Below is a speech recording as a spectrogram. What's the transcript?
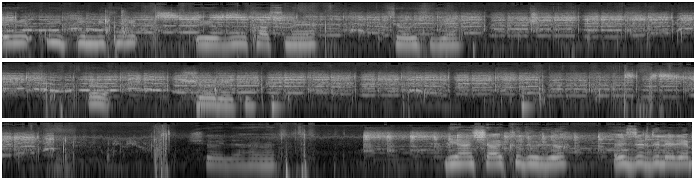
Evet, ilk gün bitirip e, bu kasmaya çalışacağım. Evet. Şöyle yapayım. Şöyle hemen. Bir şarkı durdu. Özür dilerim.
